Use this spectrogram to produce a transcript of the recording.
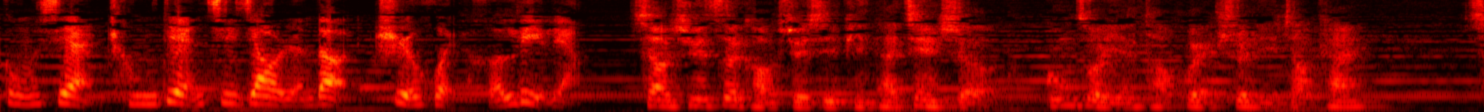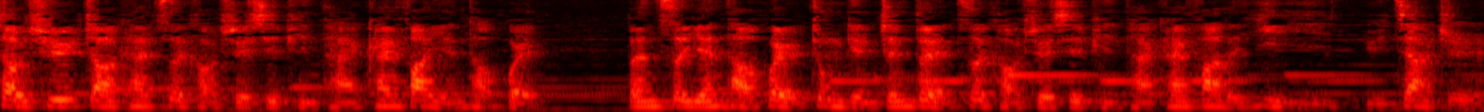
贡献沉淀技教人的智慧和力量。校区自考学习平台建设工作研讨会顺利召开。校区召开自考学习平台开发研讨会。本次研讨会重点针对自考学习平台开发的意义与价值、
